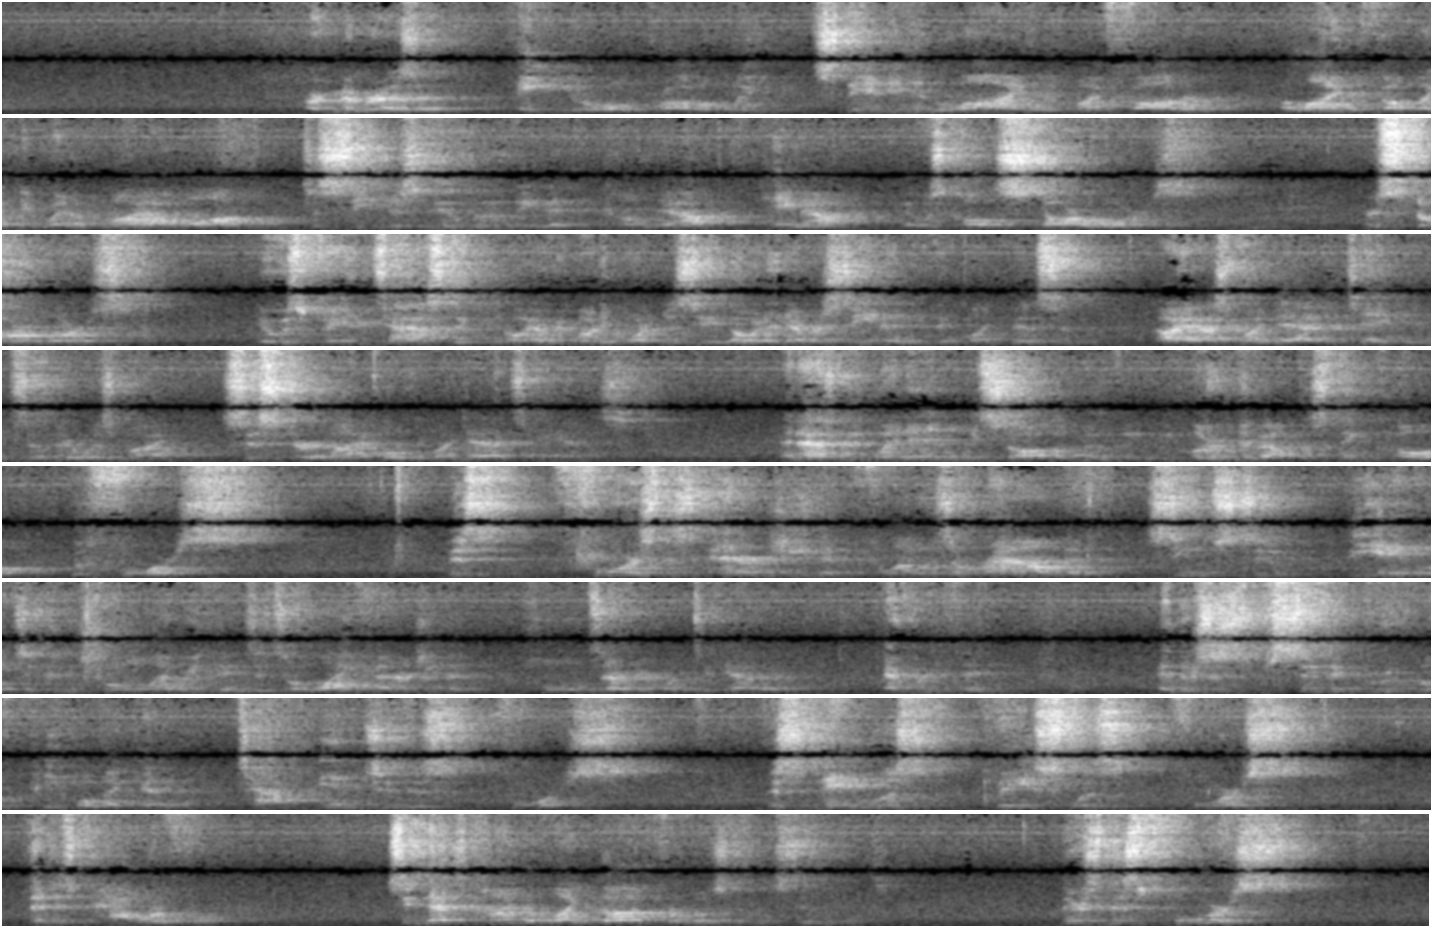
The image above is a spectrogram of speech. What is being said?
I remember as a eight-year-old probably, standing in line with my father, a line that felt like it went a mile long, to see this new movie that had come out, came out. It was called Star Wars. Or Star Wars, it was fantastic. You know, everybody wanted to see it. No one had ever seen anything like this. And I asked my dad to take me, so there was my sister and I holding my dad's hands. And as we went in, we saw the movie, we learned about this thing called the Force. This force, this energy that flows around that seems to be able to control everything. It's a life energy that holds everyone together. Everything. And there's a specific group of people that can tap into this force. This nameless, faceless force that is powerful. See, that's kind of like God for most of us, isn't it? There's this force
